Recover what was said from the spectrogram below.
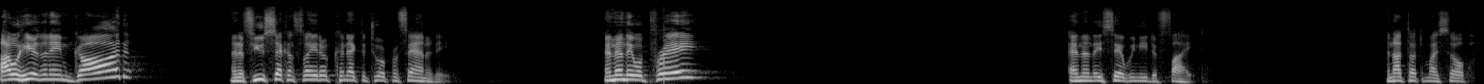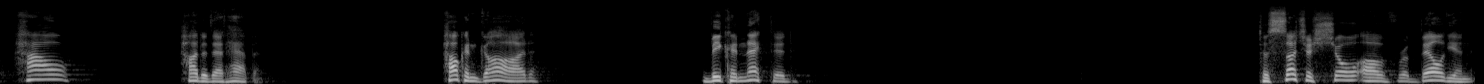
I would hear the name God, and a few seconds later, connected to a profanity. And then they would pray. And then they say, We need to fight. And I thought to myself, How, how did that happen? How can God be connected to such a show of rebellion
